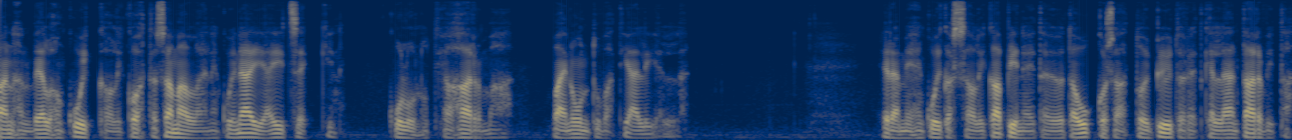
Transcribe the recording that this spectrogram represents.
Vanhan velhon kuikka oli kohta samanlainen kuin äijä itsekin, kulunut ja harmaa, vain untuvat jäljellä. Erämiehen kuikassa oli kapineita, joita ukko saattoi pyytöretkellään tarvita,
